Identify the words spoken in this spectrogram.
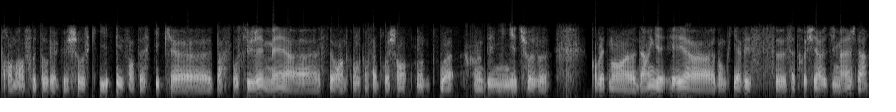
prendre en photo quelque chose qui est fantastique par son sujet, mais se rendre compte qu'en s'approchant, on voit des milliers de choses complètement euh, dingue. Et euh, donc il y avait cette recherche d'images là,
